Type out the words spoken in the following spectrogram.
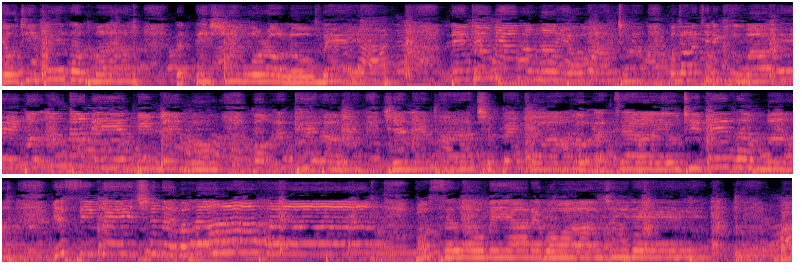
ယုံကြည်ပေးသမှာတတိရှိဝရောလုံးမဲတင်ပြုံးများငါရဲ့ဝါချကဘာချစ်တစ်ခုပါ လို့အထယုံကြည်ပေးသမှာမျက်စိမေးချင်တယ်မလားဘောဆလုံးမရတဲ့ဘဝကြီးတဲ့ဘာ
